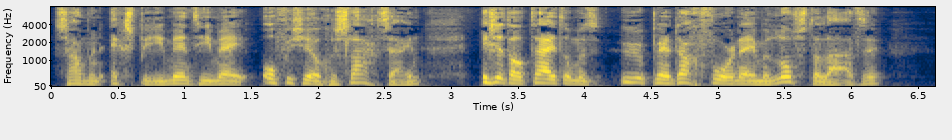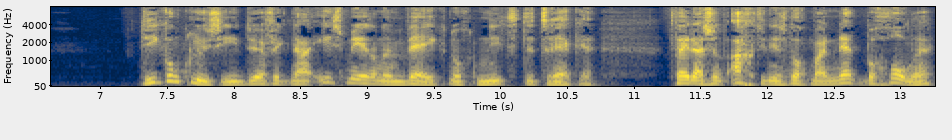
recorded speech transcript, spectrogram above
Zou mijn experiment hiermee officieel geslaagd zijn? Is het al tijd om het uur per dag voornemen los te laten? Die conclusie durf ik na iets meer dan een week nog niet te trekken. 2018 is nog maar net begonnen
